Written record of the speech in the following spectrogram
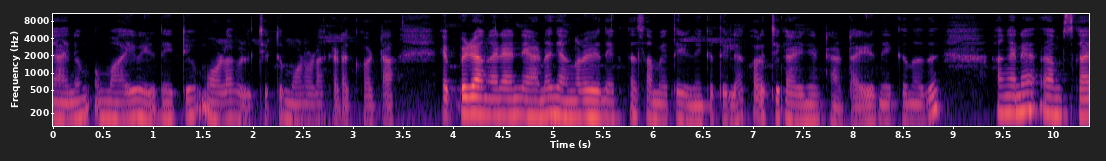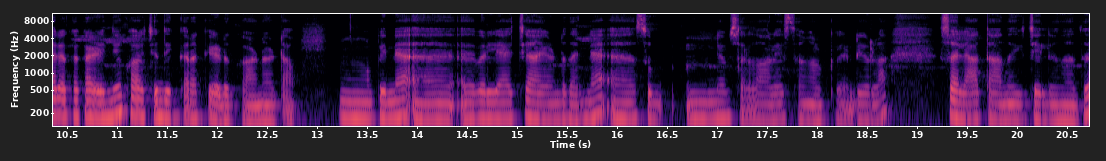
ഞാനും ഉമ്മായും എഴുന്നേറ്റു. മോളെ വിളിച്ചിട്ട് മോളോടെ കിടക്കുക കേട്ടോ. എപ്പോഴും അങ്ങനെ തന്നെയാണ്. ഞങ്ങൾ എഴുന്നേൽക്കുന്ന സമയത്ത് എഴുന്നേൽക്കത്തില്ല. കുറച്ച് കഴിഞ്ഞിട്ടാണ് കേട്ടോ എഴുന്നേൽക്കുന്നത്. അങ്ങനെ നമസ്കാരമൊക്കെ കഴിഞ്ഞ്. കുറച്ച് ദിക്കറൊക്കെ എടുക്കുവാണ് കേട്ടോ. പിന്നെ വെള്ളിയാഴ്ച ആയതുകൊണ്ട് തന്നെ നബി സല്ലല്ലാഹു അലൈഹി വസല്ലമക്ക് വേണ്ടിയുള്ള സലാത്താണ് ഈ ചെല്ലുന്നത്.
